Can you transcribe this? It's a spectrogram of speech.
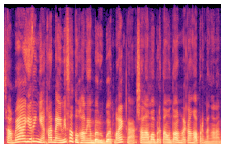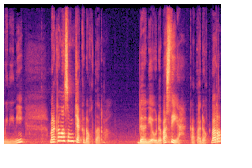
Sampai akhirnya karena ini satu hal yang baru buat mereka, selama bertahun-tahun mereka nggak pernah ngalamin ini, mereka langsung cek ke dokter. Dan ya udah pasti ya, kata dokter,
